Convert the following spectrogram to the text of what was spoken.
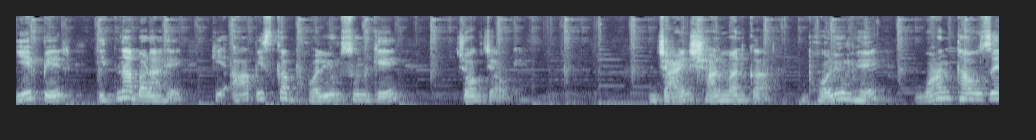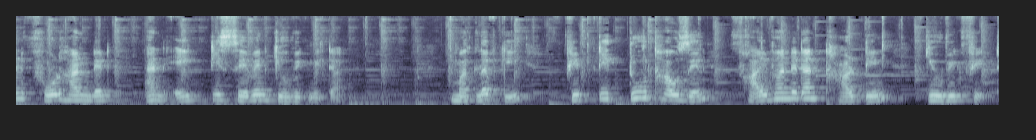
ये पेड़ इतना बड़ा है कि आप इसका वॉल्यूम सुन के चौक जाओगे जायंट शारमान का वॉल्यूम है 1487 क्यूबिक मीटर मतलब कि 52,513 क्यूबिक फीट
